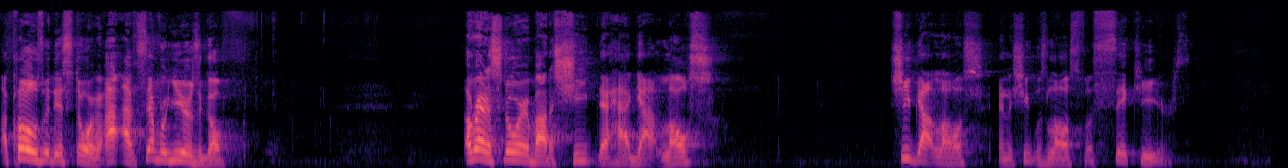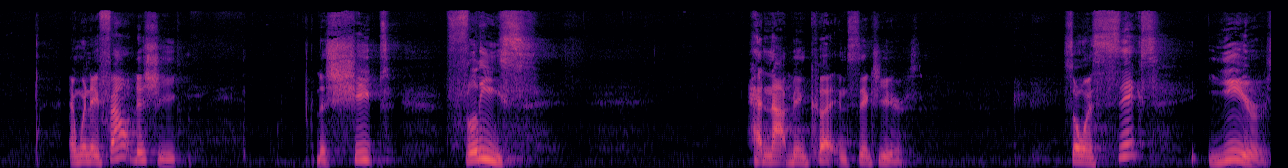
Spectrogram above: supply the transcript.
I close with this story. I, I, several years ago, I read a story about a sheep that had got lost. Sheep got lost, and the sheep was lost for six years. And when they found this sheep, the sheep's fleece had not been cut in six years. So, in six years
